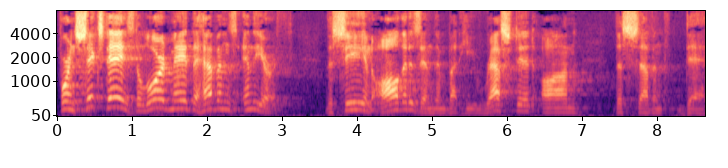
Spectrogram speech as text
For in six days the Lord made the heavens and the earth, the sea and all that is in them, but he rested on the seventh day.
